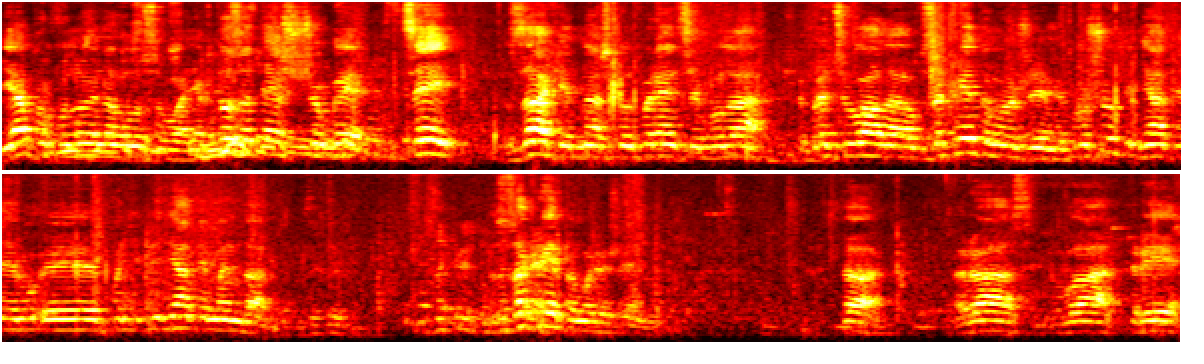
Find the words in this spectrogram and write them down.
Я пропоную на голосування. Хто за те, щоб цей захід, наша конференція була працювала в закритому режимі, прошу підняти, е, підняти мандат. В закритому режимі. Так. Раз, два, три,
